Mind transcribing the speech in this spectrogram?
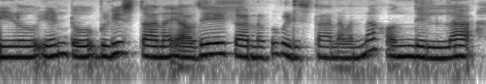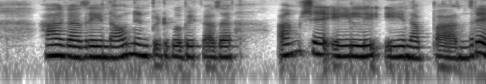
ಏಳು, ಎಂಟು ಬಿಡಿ ಸ್ಥಾನ ಯಾವುದೇ ಕಾರಣಕ್ಕೂ ಬಿಡಿ ಸ್ಥಾನವನ್ನು ಹೊಂದಿಲ್ಲ. ಹಾಗಾದರೆ ನಾವು ನೆನ್ಪಿಟ್ಕೋಬೇಕಾದ ಅಂಶ ಇಲ್ಲಿ ಏನಪ್ಪ ಅಂದರೆ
